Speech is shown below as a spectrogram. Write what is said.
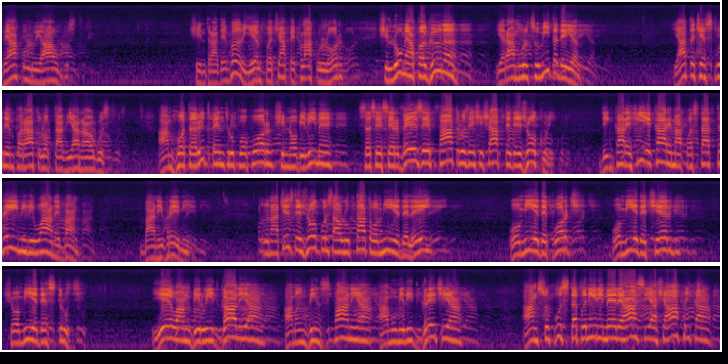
veacul lui August. Și într-adevăr, el făcea pe placul lor și lumea păgână era mulțumită de el. Iată ce spune împăratul Octavian August. Am hotărât pentru popor și nobilime să se serbeze 47 de jocuri, din care fiecare m-a costat 3 milioane bani banii vremii. În aceste jocuri s-au luptat o mie de lei, o mie de porci, o mie de cerbi și o mie de struți. Eu am biruit Galia, am învins Spania, am umilit Grecia, am supus stăpânirii mele Asia și Africa,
